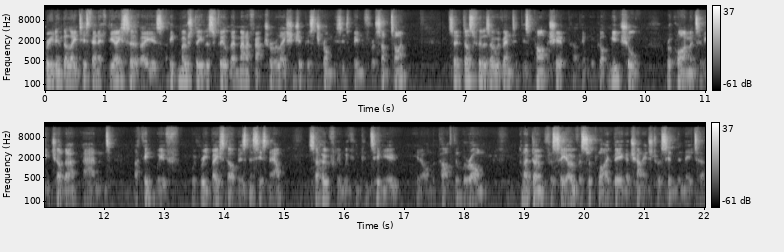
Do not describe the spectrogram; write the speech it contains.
reading the latest NFDA survey, is I think most dealers feel their manufacturer relationship is the strongest it's been for some time. So it does feel as though we've entered this partnership. I think we've got mutual requirements of each other, and I think we've we've rebased our businesses now. So hopefully we can continue, you know, on the path that we're on. And I don't foresee oversupply being a challenge to us in the near term.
